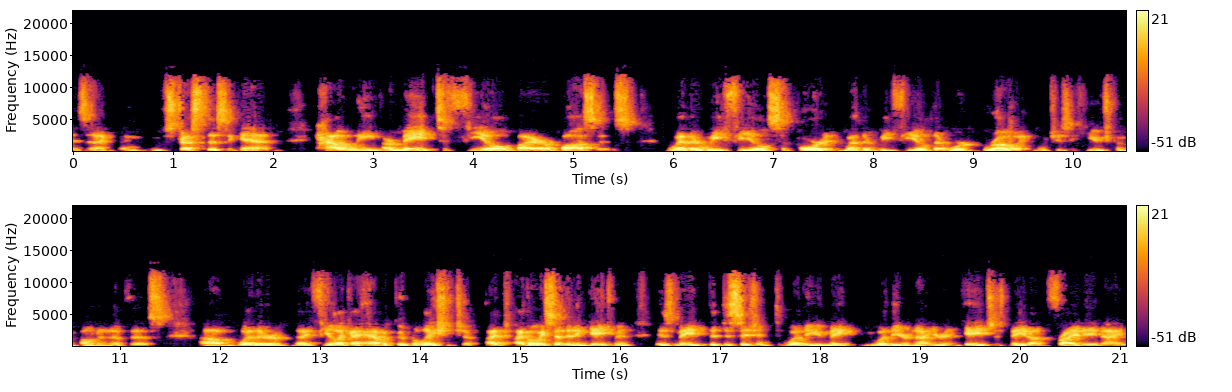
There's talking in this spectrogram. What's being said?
as I, stress this again, how we are made to feel by our bosses, whether we feel supported, whether we feel that we're growing, which is a huge component of this, um, whether I feel like I have a good relationship. I've, I've always said that engagement is made, the decision whether you make, whether or not you're engaged is made on Friday night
